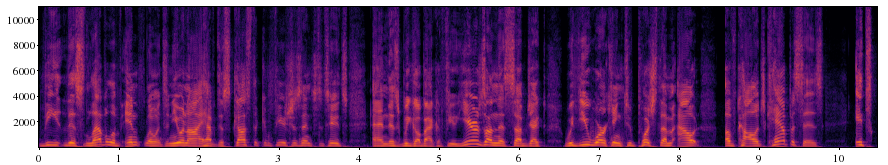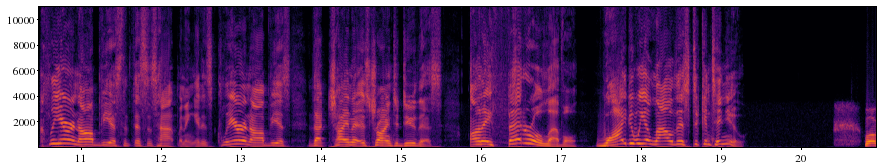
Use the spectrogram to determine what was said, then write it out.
the this level of influence and you and I have discussed the Confucius Institutes and this we go back a few years on this subject with you working to push them out of college campuses. It's clear and obvious that this is happening. It is clear and obvious that China is trying to do this. On a federal level why do we allow this to continue? Well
